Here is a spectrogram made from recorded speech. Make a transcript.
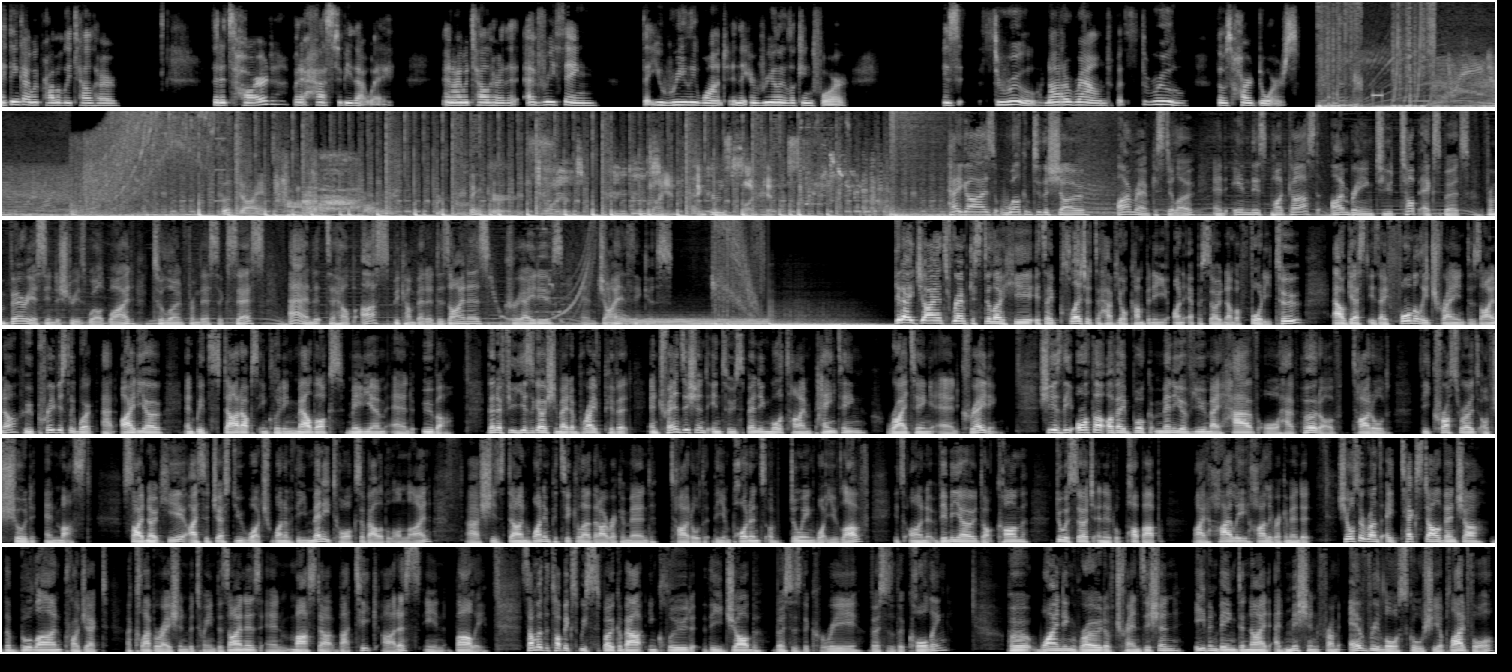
I think I would probably tell her that it's hard, but it has to be that way. And I would tell her that everything that you really want and that you're really looking for is through, not around, but through those hard doors. The Giant Thinkers. Podcast. Hey guys, welcome to the show. I'm Ram Castillo, and in this podcast, I'm bringing to you top experts from various industries worldwide to learn from their success and to help us become better designers, creatives, and giant thinkers. G'day, Giants. Ram Castillo here. It's a pleasure to have your company on episode number 42. Our guest is a formerly trained designer who previously worked at IDEO and with startups including Mailbox, Medium, and Uber. Then a few years ago, she made a brave pivot and transitioned into spending more time painting, writing, and creating. She is the author of a book many of you may have or have heard of titled The Crossroads of Should and Must. Side note here, I suggest you watch one of the many talks available online. Uh, she's done one in particular that I recommend titled The Importance of Doing What You Love. It's on vimeo.com. Do a search and it'll pop up. I highly, highly recommend it. She also runs a textile venture, the Bulan Project, a collaboration between designers and master batik artists in Bali. Some of the topics we spoke about include the job versus the career versus the calling, her winding road of transition, even being denied admission from every law school she applied for,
